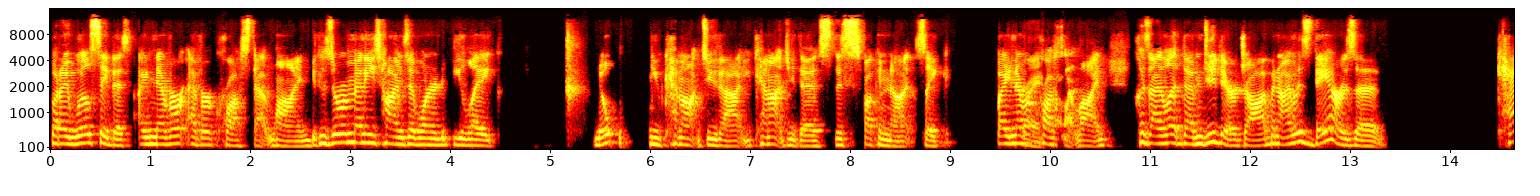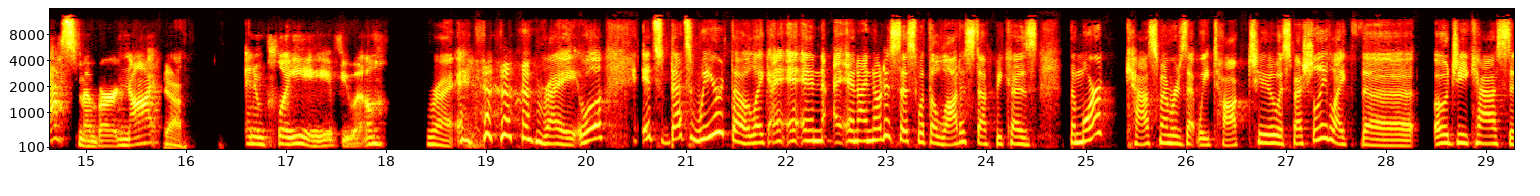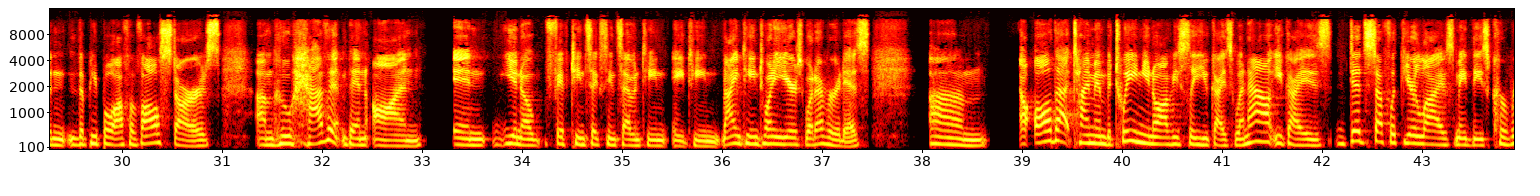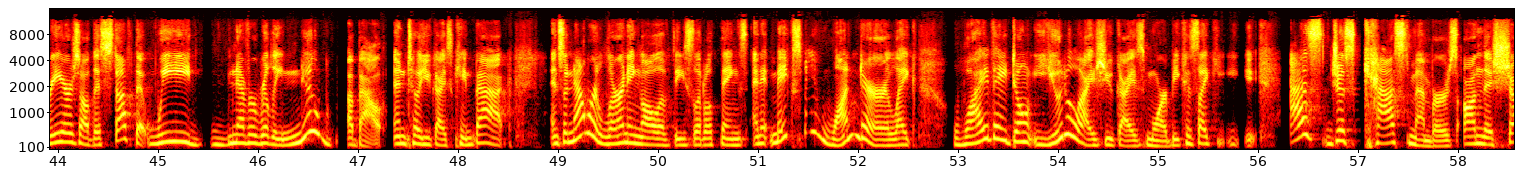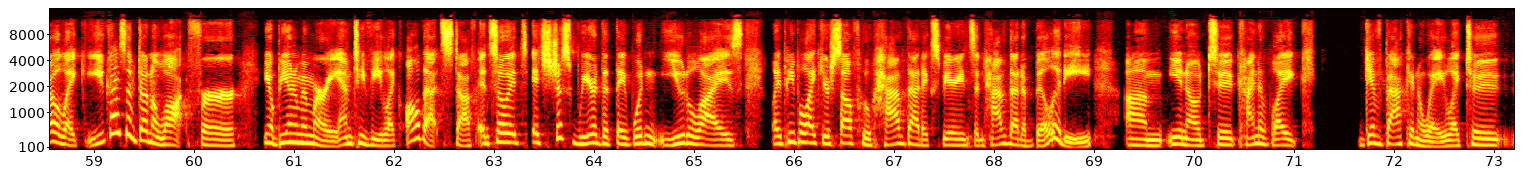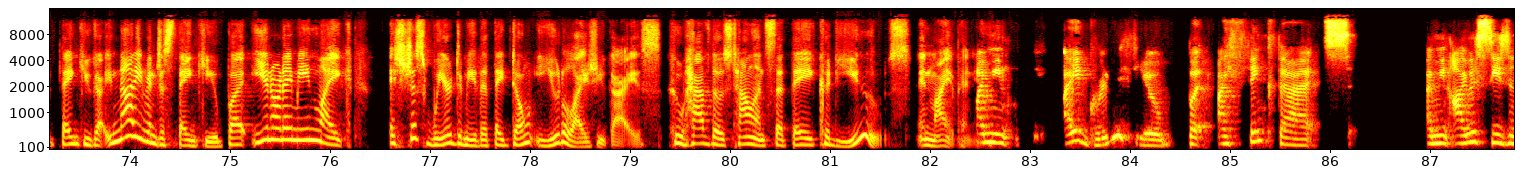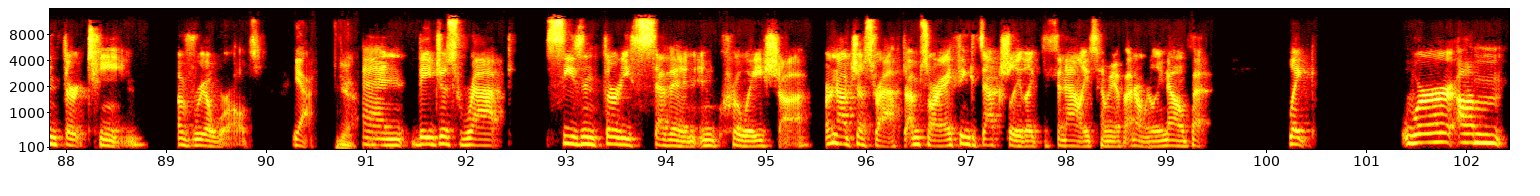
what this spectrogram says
But I will say this I never ever crossed that line because there were many times I wanted to be like, nope, you cannot do that. You cannot do this. This is fucking nuts. Like, but I never right. crossed that line because I let them do their job and I was there as a cast member, not Yeah. an employee, if you will. Right. right. Well, it's that's weird though. Like I and and I noticed this with a lot of stuff because the more cast members that we talk to, especially like the OG cast and the people off of All Stars um, who haven't been on in, you know, 15, 16, 17, 18, 19, 20 years, whatever it is. Um, all that time in between, you know, obviously you guys went out, you guys did stuff with your lives, made these careers, all this stuff that we never really knew about until you guys came back. And so now we're learning all of these little things. And it makes me wonder, like, why they don't utilize you guys more. Because, like, as just cast members on this show, like, you guys have done a lot for, you know, Bunim and Murray, MTV, like all that stuff. And so it's, it's just weird that they wouldn't utilize, like, people like yourself who have that experience and have that ability, um, you know, to kind of like, give back in a way like to thank you guys not even just thank you but you know what i mean like it's just weird to me that they don't utilize you guys who have those talents that they could use, in my opinion. I mean, I agree with you, but I think that, I mean, I was season 13 of Real World. Yeah. Yeah. And they just wrapped season 37 in Croatia, or not just wrapped. I'm sorry. I think it's actually like the finale's coming up. I don't really know, but like we're, um,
